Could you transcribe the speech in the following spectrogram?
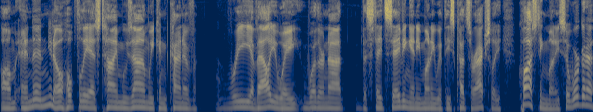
um, and then you know hopefully as time moves on we can kind of reevaluate whether or not the state's saving any money with these cuts are actually costing money. So we're gonna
